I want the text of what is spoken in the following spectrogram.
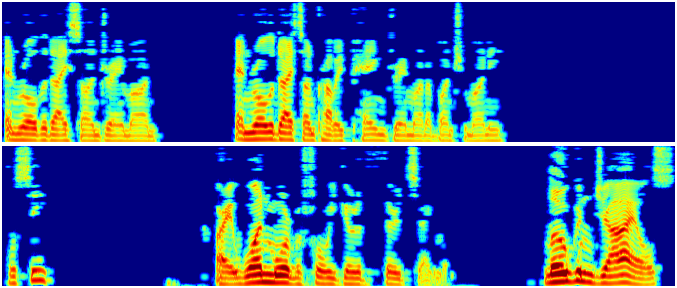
and roll the dice on Draymond? And roll the dice on probably paying Draymond a bunch of money. We'll see. All right, one more before we go to the third segment. Logan Giles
